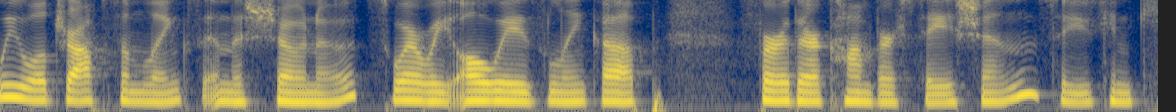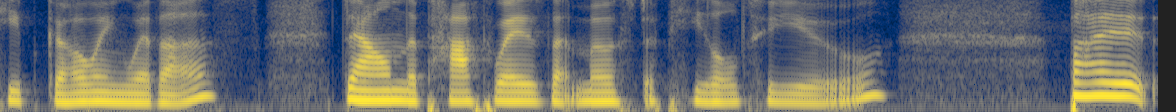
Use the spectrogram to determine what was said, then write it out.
We will drop some links in the show notes where we always link up further conversations so you can keep going with us down the pathways that most appeal to you. But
